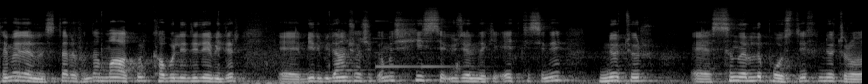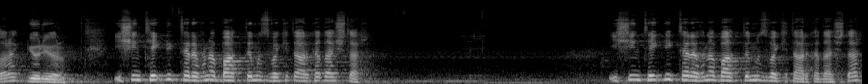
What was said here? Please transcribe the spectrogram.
temel analiz tarafında makul kabul edilebilir bir bilanço açıklamış. Hisse üzerindeki etkisini nötr sınırlı pozitif nötr olarak görüyorum. İşin teknik tarafına baktığımız vakit arkadaşlar İşin teknik tarafına baktığımız vakit arkadaşlar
